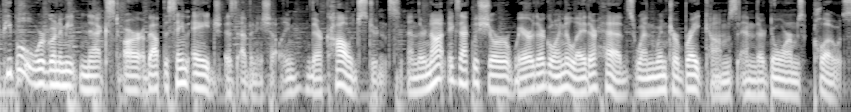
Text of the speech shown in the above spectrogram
The people we're going to meet next are about the same age as Ebony Shelley. They're college students, and they're not exactly sure where they're going to lay their heads when winter break comes and their dorms close.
